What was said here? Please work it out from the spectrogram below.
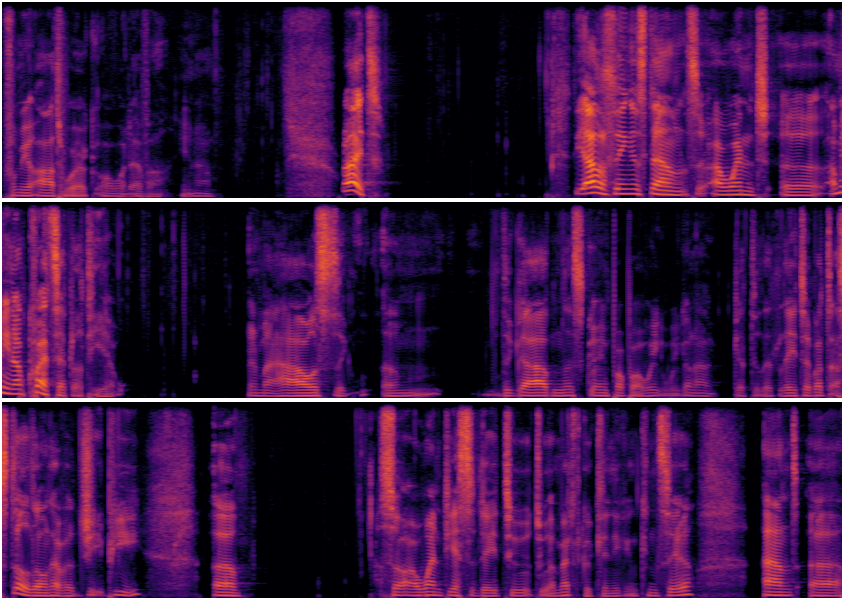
from your artwork or whatever, you know. Right. The other thing is then so I went. Uh, I mean, I'm quite settled here in my house. The, um, the garden is going proper. We we're gonna get to that later, but I still don't have a GP. Uh, so I went yesterday to to a medical clinic in Kinsale, and uh,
